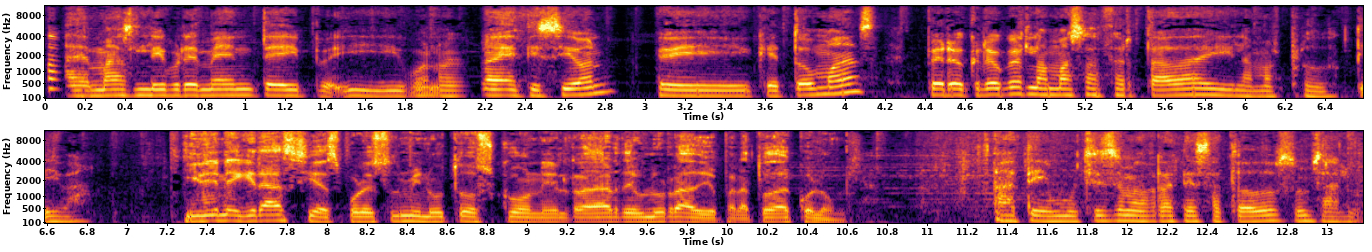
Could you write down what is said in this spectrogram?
además libremente y, y bueno, una decisión que tomas, pero creo que es la más acertada y la más productiva. Irene, gracias por estos minutos con el radar de Blue Radio para toda Colombia. A ti, muchísimas gracias a todos. Un saludo.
